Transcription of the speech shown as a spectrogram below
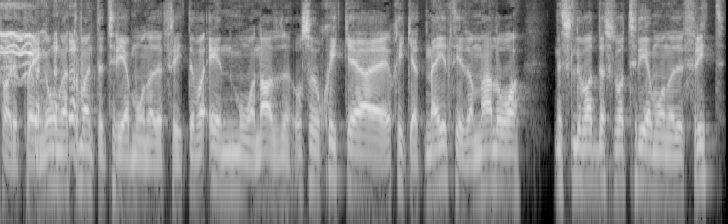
för det på en gång att det var inte tre månader fritt, det var en månad. Och så skickade jag, skickade jag ett mejl till dem, hallå, det skulle vara, det skulle vara tre månader fritt.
